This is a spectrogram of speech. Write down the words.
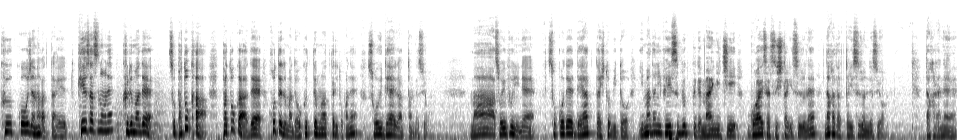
空港じゃなかった、えー、警察のね車でそうパトカーパトカーでホテルまで送ってもらったりとかねそういう出会いがあったんですよ。まあそういうふうにねそこで出会った人々いまだにフェイスブックで毎日ご挨拶したりするね仲だったりするんですよ。だからね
